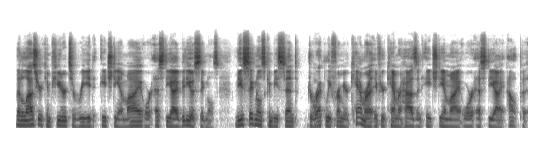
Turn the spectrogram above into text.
that allows your computer to read HDMI or SDI video signals. These signals can be sent Oh. directly from your camera if your camera has an HDMI or SDI output.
